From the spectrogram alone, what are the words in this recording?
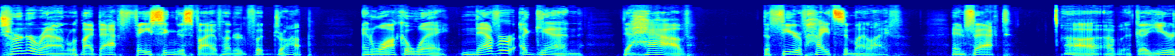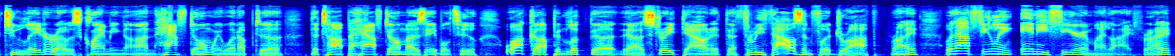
turn around with my back facing this 500 foot drop, and walk away. Never again to have the fear of heights in my life. In fact, uh, a year or two later, I was climbing on Half Dome. We went up to the top of Half Dome. I was able to walk up and look the, uh, straight down at the 3,000 foot drop, right, without feeling any fear in my life, right?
